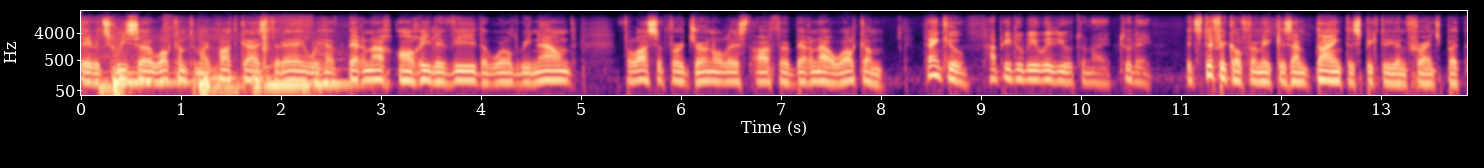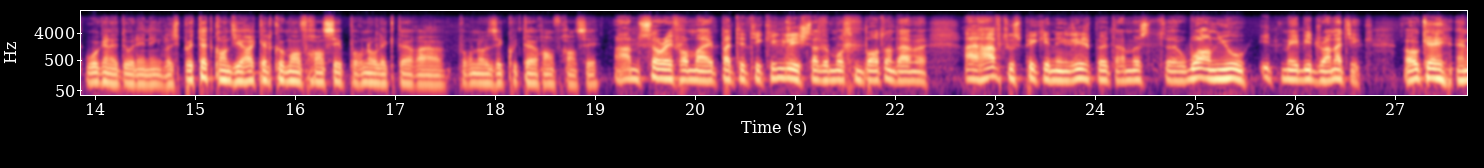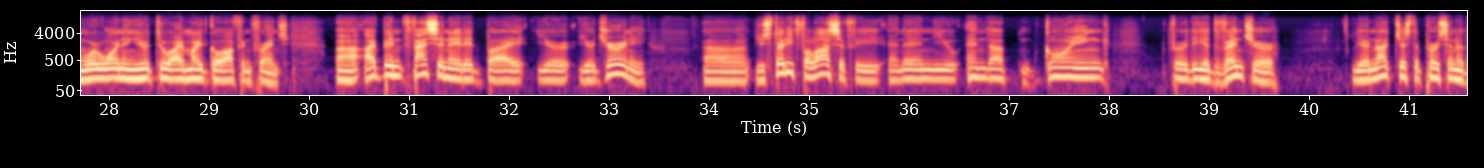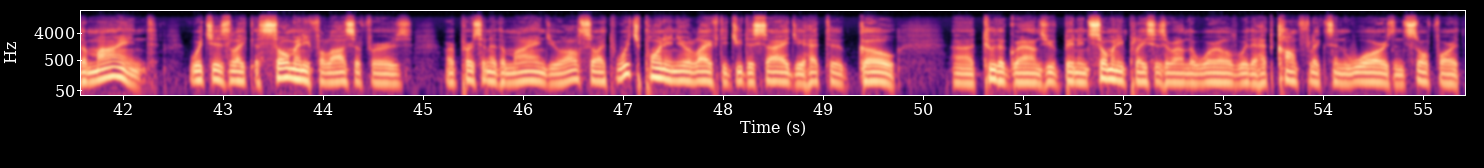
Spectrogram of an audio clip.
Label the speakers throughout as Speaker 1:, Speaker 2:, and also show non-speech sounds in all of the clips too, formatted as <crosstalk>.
Speaker 1: David Suissa. Welcome to my podcast. Today we have Bernard Henri Lévy, the world renowned philosopher, journalist, author. Bernard, welcome.
Speaker 2: Thank you. Happy to be with you tonight, today.
Speaker 1: It's difficult for me because I'm dying to speak to you in French, but we're going to do it in English. Peut-être qu'on dira quelques mots en français pour nos lecteurs, euh, pour nos écouteurs en français.
Speaker 2: I'm sorry for my pathetic English. That's the most important. I'm, uh, I have to speak in English, but I must uh, warn you, it may be dramatic.
Speaker 1: Okay, and we're warning you too. I might go off in French. Uh, I've been fascinated by your your journey. Uh, you studied philosophy, and then you end up going for the adventure. You're not just a person of the mind, which is like so many philosophers are person of the mind. You also, at which point in your life did you decide you had to go uh, to the grounds? You've been in so many places around the world where they had conflicts and wars and so forth.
